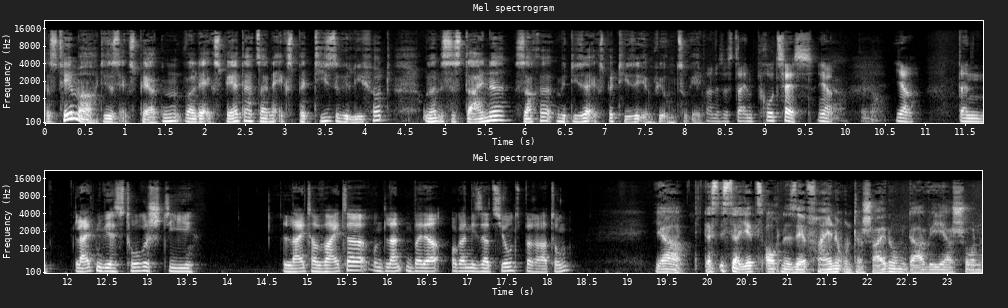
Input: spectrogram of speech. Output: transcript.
das Thema dieses Experten, weil der Experte hat seine Expertise geliefert und dann ist es deine Sache, mit dieser Expertise irgendwie umzugehen. Dann ist es dein Prozess, ja. Ja, genau. ja dann leiten wir historisch die Leiter weiter und landen bei der Organisationsberatung. Ja, das ist ja jetzt auch eine sehr feine Unterscheidung, da wir ja schon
